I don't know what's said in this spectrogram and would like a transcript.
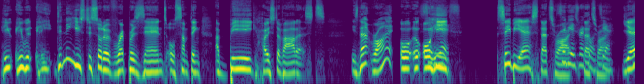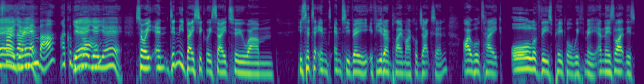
he he was he didn't he used to sort of represent or something a big host of artists. Is that right? Or or, or he CBS. CBS, that's right. CBS Records, That's right. yeah. Yeah. As far as I remember, I could be Yeah, wrong. yeah, yeah. So he, and didn't he basically say to um he said to M- MTV, if you don't play Michael Jackson, I will take all of these people with me. And there's like this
